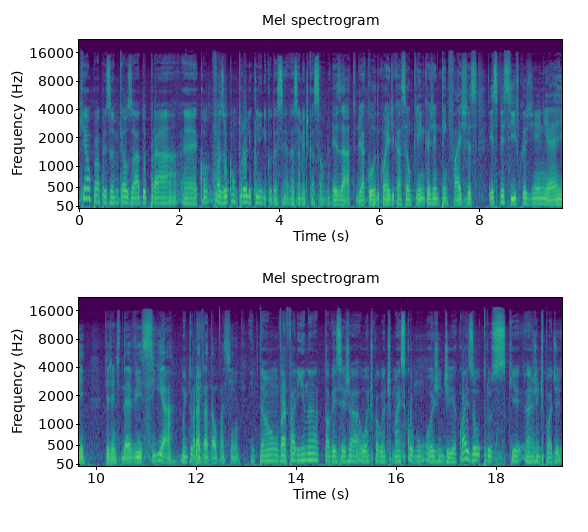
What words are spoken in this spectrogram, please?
Que é o próprio exame que é usado para é, fazer o controle clínico dessa, dessa medicação, né? Exato. De acordo com a indicação clínica, a gente tem faixas específicas de INR que a gente deve se guiar para tratar o paciente. Então, varfarina talvez seja o anticoagulante mais comum hoje em dia. Quais outros que a gente pode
